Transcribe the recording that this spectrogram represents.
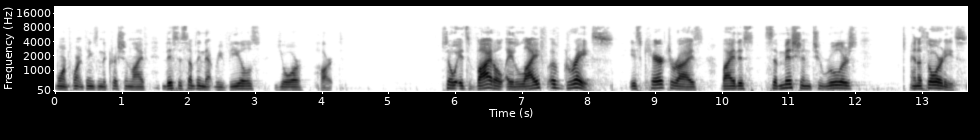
more important things in the Christian life. This is something that reveals your heart. So it's vital. A life of grace is characterized by this submission to rulers and authorities.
